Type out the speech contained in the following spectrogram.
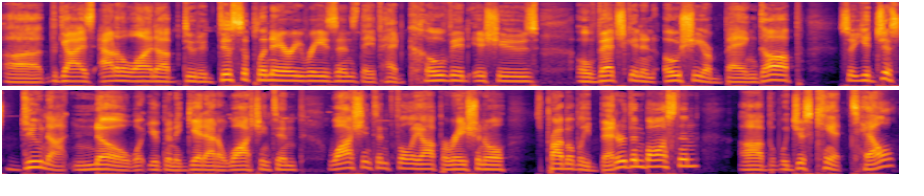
Uh, the guys out of the lineup due to disciplinary reasons. They've had COVID issues. Ovechkin and Oshie are banged up. So you just do not know what you're going to get out of Washington. Washington fully operational is probably better than Boston, uh, but we just can't tell.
